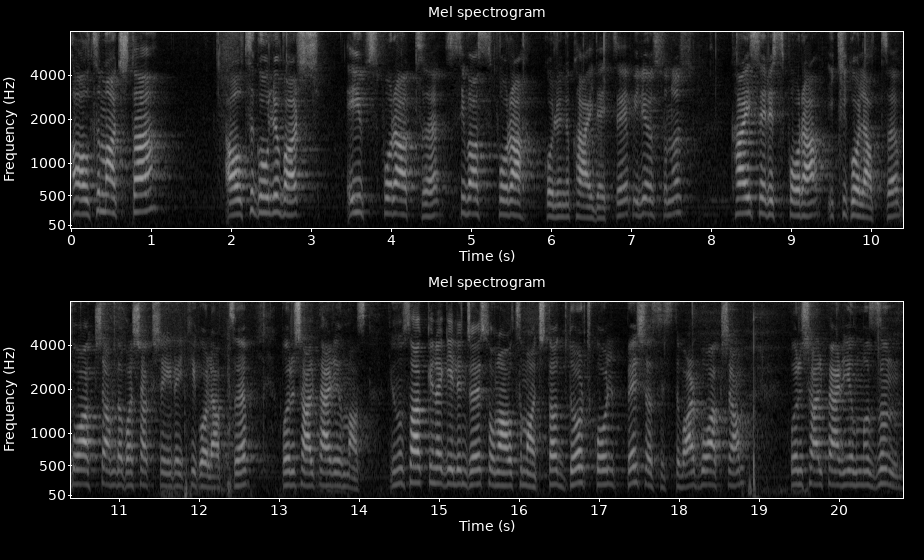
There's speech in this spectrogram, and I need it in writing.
6 maçta 6 golü var. Eyüp Spor'a attı. Sivas Spor'a golünü kaydetti. Biliyorsunuz Kayseri Spor'a 2 gol attı. Bu akşam da Başakşehir'e 2 gol attı. Barış Alper Yılmaz. Yunus Akgün'e gelince son 6 maçta 4 gol 5 asisti var. Bu akşam Barış Alper Yılmaz'ın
